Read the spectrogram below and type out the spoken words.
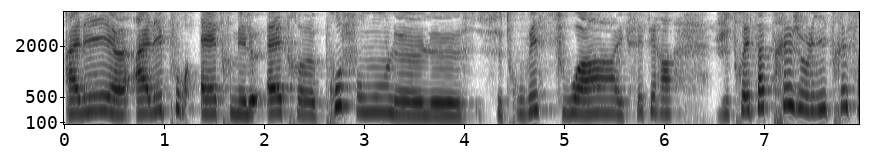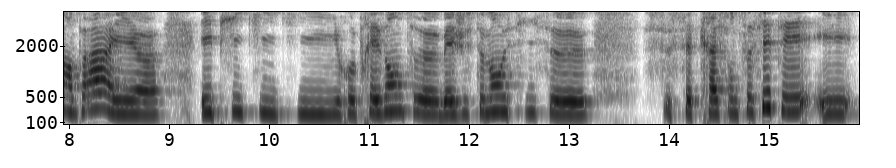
aller aller pour être mais le être profond le, le se trouver soi etc je trouvais ça très joli, très sympa et euh, et puis qui qui représente euh, ben justement aussi ce, cette création de société et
